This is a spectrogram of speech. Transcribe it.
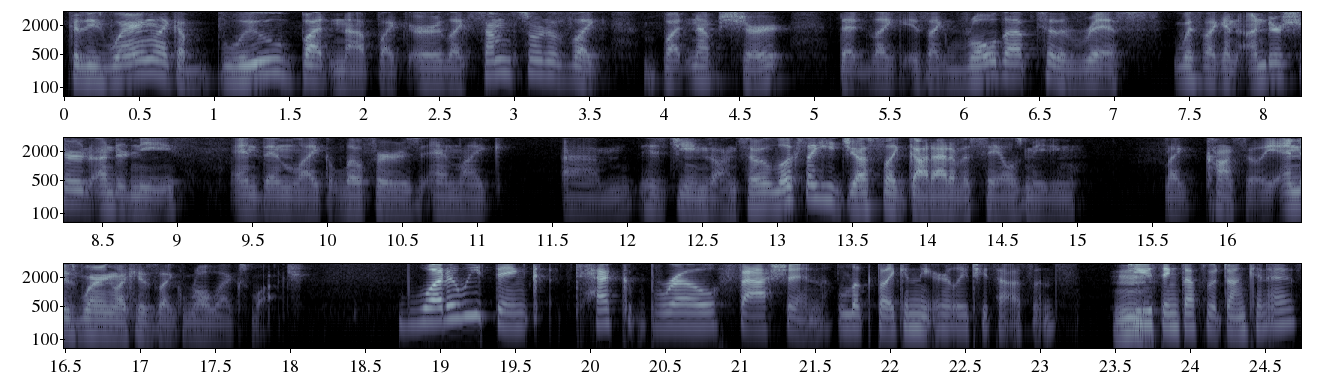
because he's wearing like a blue button up, like or like some sort of like button up shirt that like is like rolled up to the wrists with like an undershirt underneath, and then like loafers and like um his jeans on. So it looks like he just like got out of a sales meeting, like constantly, and is wearing like his like Rolex watch. What do we think tech bro fashion looked like in the early 2000s? Hmm. Do you think that's what Duncan is?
